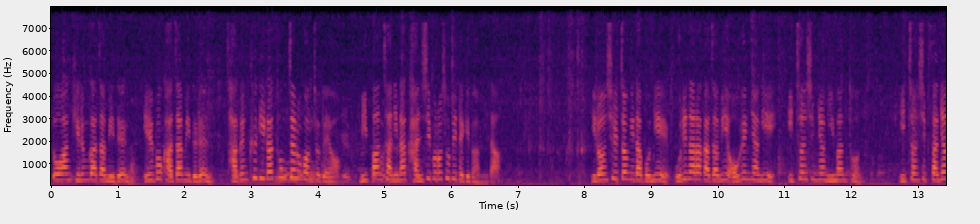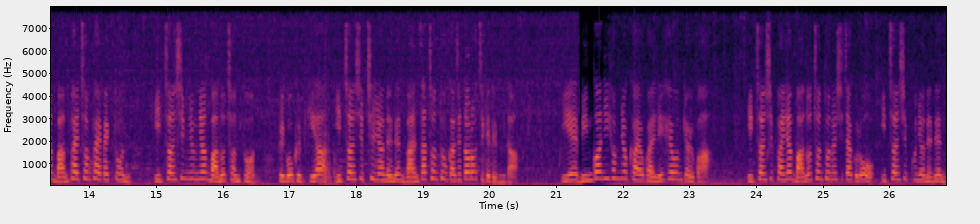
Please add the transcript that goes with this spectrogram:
또한 기름 가자미 등 일부 가자미들은 작은 크기가 통째로 건조되어 밑반찬이나 간식으로 소비되기도 합니다. 이런 실정이다 보니 우리나라 가자미 어획량이 2010년 2만 톤, 2014년 18,800톤, 2016년 15,000톤, 그리고 급기야 2017년에는 14,000톤까지 떨어지게 됩니다. 이에 민관이 협력하여 관리해온 결과 2018년 15,000톤을 시작으로 2019년에는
